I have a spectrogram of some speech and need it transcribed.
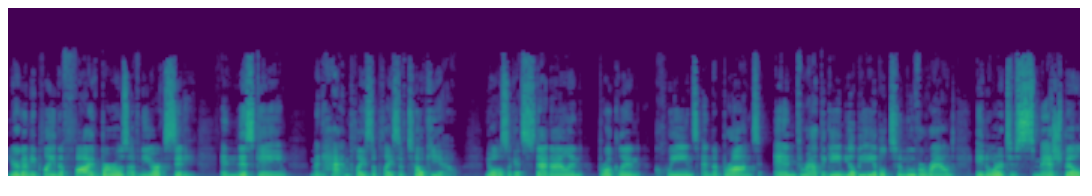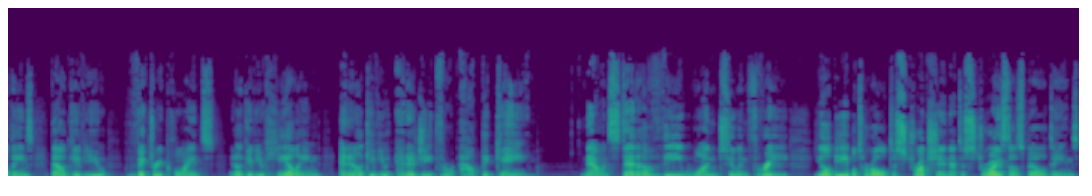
You're going to be playing the five boroughs of New York City. In this game, Manhattan plays the place of Tokyo. You'll also get Staten Island, Brooklyn, Queens, and the Bronx, and throughout the game, you'll be able to move around in order to smash buildings that'll give you victory points, it'll give you healing, and it'll give you energy throughout the game. Now, instead of the 1, 2, and 3, you'll be able to roll destruction that destroys those buildings.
